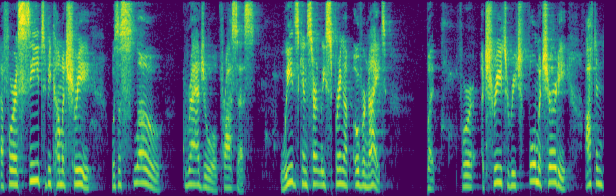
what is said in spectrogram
that for a seed to become a tree was a slow, gradual process. Weeds can certainly spring up overnight, but for a tree to reach full maturity often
